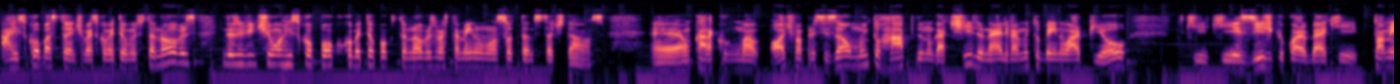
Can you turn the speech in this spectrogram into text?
arriscou bastante, mas cometeu muitos turnovers. Em 2021 arriscou pouco, cometeu poucos turnovers, mas também não lançou tantos touchdowns. É um cara com uma ótima precisão, muito rápido no gatilho, né? Ele vai muito bem no RPO. Que, que exige que o quarterback tome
